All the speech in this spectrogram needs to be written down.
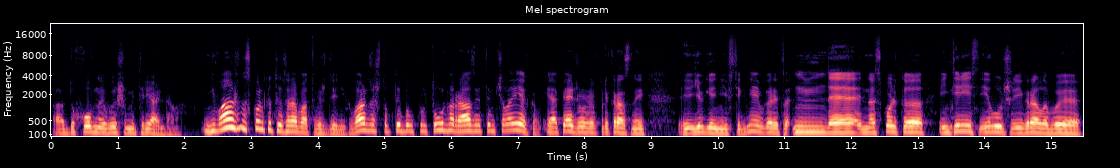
э, духовное выше материального? Не важно, сколько ты зарабатываешь денег, важно, чтобы ты был культурно развитым человеком. И опять же уже в прекрасной Евгений Евстигнеев говорит, да, насколько интереснее и лучше играла бы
